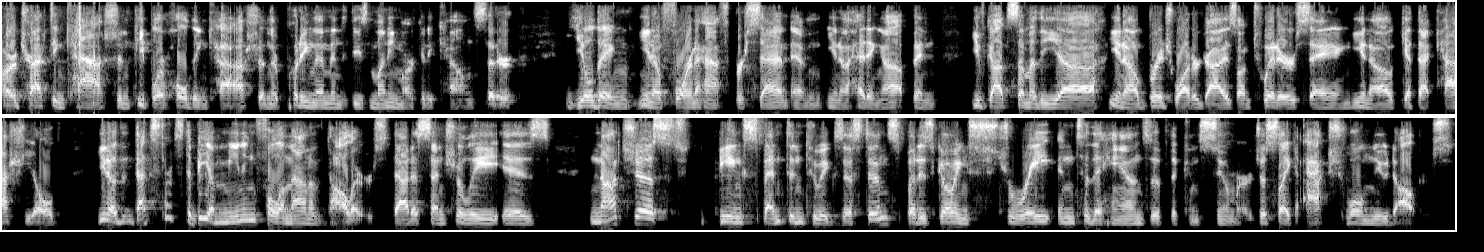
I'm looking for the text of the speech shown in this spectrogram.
are attracting cash and people are holding cash and they're putting them into these money market accounts that are yielding, you know, four and a half percent and, you know, heading up. And you've got some of the, uh, you know, Bridgewater guys on Twitter saying, you know, get that cash yield. You know, that starts to be a meaningful amount of dollars that essentially is not just being spent into existence, but is going straight into the hands of the consumer, just like actual new dollars.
